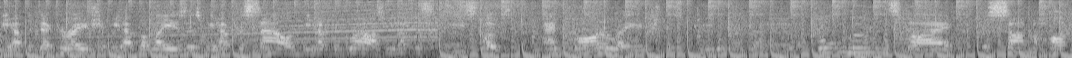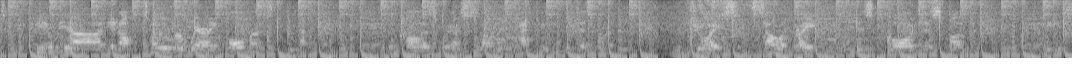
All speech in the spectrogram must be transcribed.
we have the decoration, we have the lasers, we have the sound, we have the grass, we have the ski slopes, and God arranged this beautiful day. The full moon in the sky, the sun hot. Here we are in October wearing almost nothing because we're so happy. We just want to rejoice and celebrate this gorgeous moment of peace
